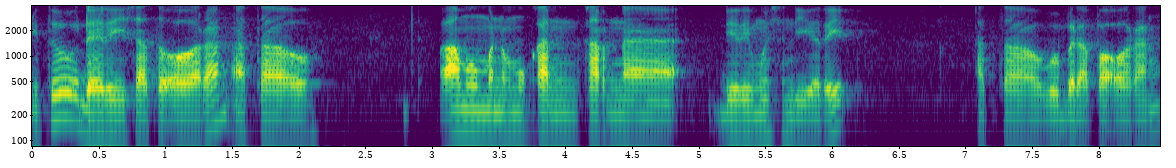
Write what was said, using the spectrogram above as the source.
itu dari satu orang atau kamu menemukan karena dirimu sendiri atau beberapa orang?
